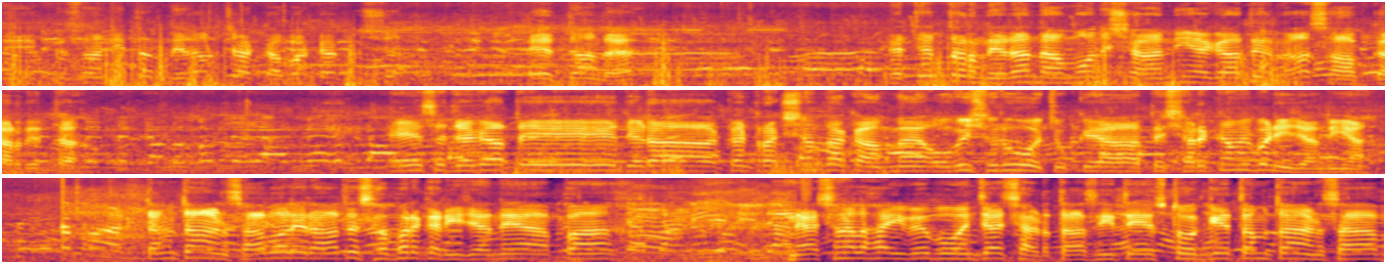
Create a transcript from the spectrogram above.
ਤੇ ਕਿਸਾਨੀ ਧਰਨੇ ਦਾ ਝਾਕਾ ਬਾਕਾ ਕੁਛ ਇਦਾਂ ਦਾ ਇੱਥੇ ਧਰਨੇ ਦਾ ਨਾਮੋ ਨਿਸ਼ਾਨ ਨਹੀਂ ਹੈਗਾ ਤੇ ਰਾਹ ਸਾਫ਼ ਕਰ ਦਿੱਤਾ। ਇਸ ਜਗ੍ਹਾ ਤੇ ਜਿਹੜਾ ਕੰਸਟਰਕਸ਼ਨ ਦਾ ਕੰਮ ਹੈ, ਉਹ ਵੀ ਸ਼ੁਰੂ ਹੋ ਚੁੱਕਿਆ ਤੇ ਸੜਕਾਂ ਵੀ ਬਣੀ ਜਾਂਦੀਆਂ। ਤਮਤਾਨ ਸਾਹਿਬ ਵਾਲੇ ਰਾਹ ਤੇ ਸਫ਼ਰ ਕਰੀ ਜਾਂਦੇ ਆ ਆਪਾਂ। ਨੈਸ਼ਨਲ ਹਾਈਵੇ 52 ਛੱਡਤਾ ਸੀ ਤੇ ਇਸ ਤੋਂ ਅੱਗੇ ਤਮਤਾਨ ਸਾਹਿਬ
